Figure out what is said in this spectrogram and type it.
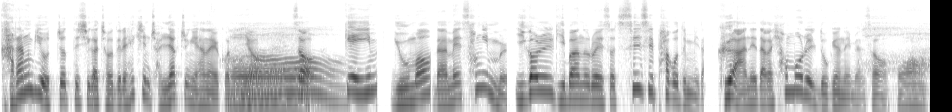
가랑비 옷 젖듯이가 저들의 핵심 전략 중에 하나였거든요. 어. 그래서 게임, 유머, 그다음에 성인물 이걸 기반으로 해서 슬슬 파고듭니다. 그 안에다가 혐오를 녹여내면서 와.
